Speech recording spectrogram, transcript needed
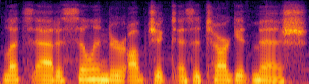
let's add a cylinder object as a target mesh.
